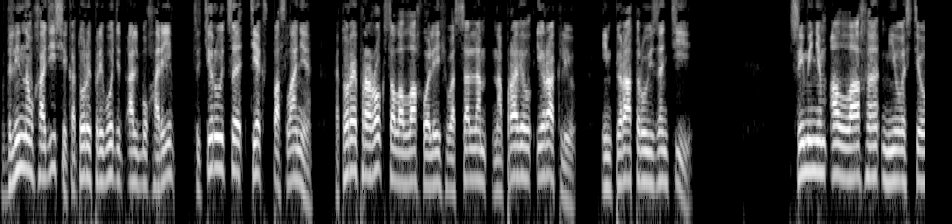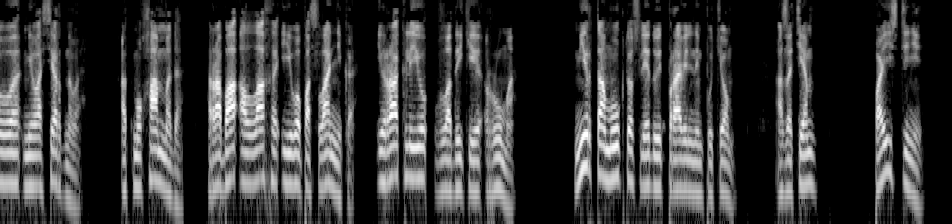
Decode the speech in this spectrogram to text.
В длинном хадисе, который приводит Аль-Бухари, цитируется текст послания, которое пророк, салаллаху алейхи вассалям, направил Ираклию, императору Византии. С именем Аллаха Милостивого Милосердного от Мухаммада, раба Аллаха и его посланника, Ираклию, владыки Рума. Мир тому, кто следует правильным путем. А затем, «Поистине,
